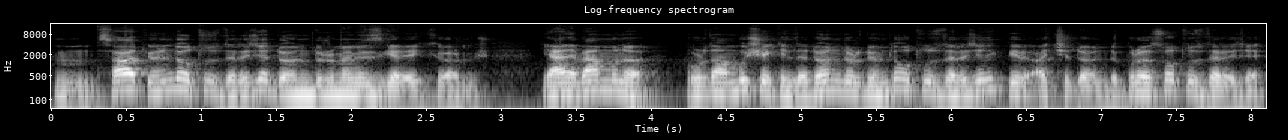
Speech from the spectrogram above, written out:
hmm, saat yönünde 30 derece döndürmemiz gerekiyormuş. Yani ben bunu buradan bu şekilde döndürdüğümde 30 derecelik bir açı döndü. Burası 30 derece.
